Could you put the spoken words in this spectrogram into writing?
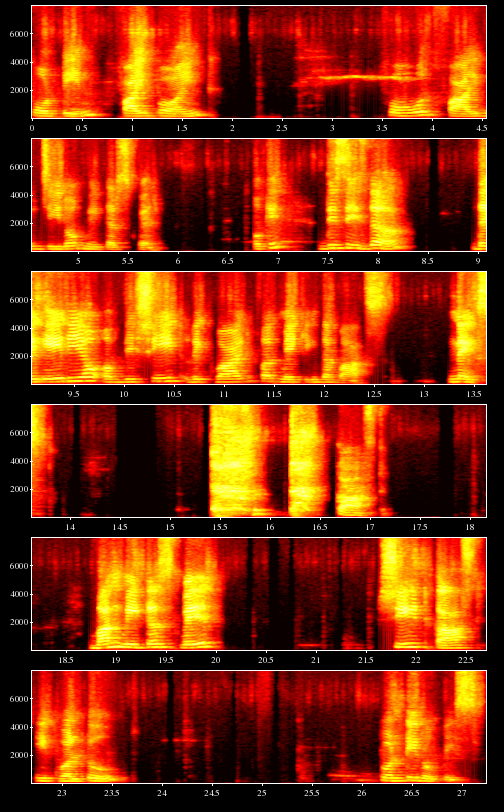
14, 5.450 meter square. Okay, this is the, the area of the sheet required for making the box. Next, cast. 1 meter square sheet cast equal to 20 rupees.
